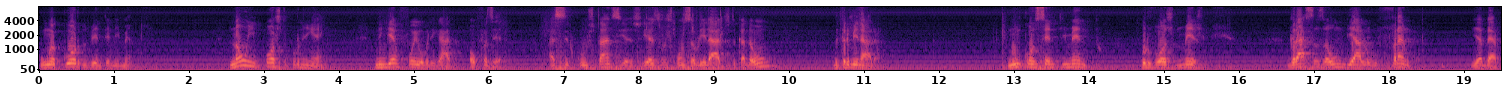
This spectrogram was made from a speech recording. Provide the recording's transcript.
um acordo de entendimento, não imposto por ninguém. Ninguém foi obrigado a o fazer. As circunstâncias e as responsabilidades de cada um determinaram, num consentimento por vós mesmos, graças a um diálogo franco e aberto,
